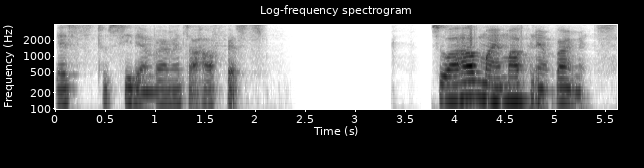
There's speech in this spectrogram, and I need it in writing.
let's to see the environment i have first. So i have my mapping environment.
